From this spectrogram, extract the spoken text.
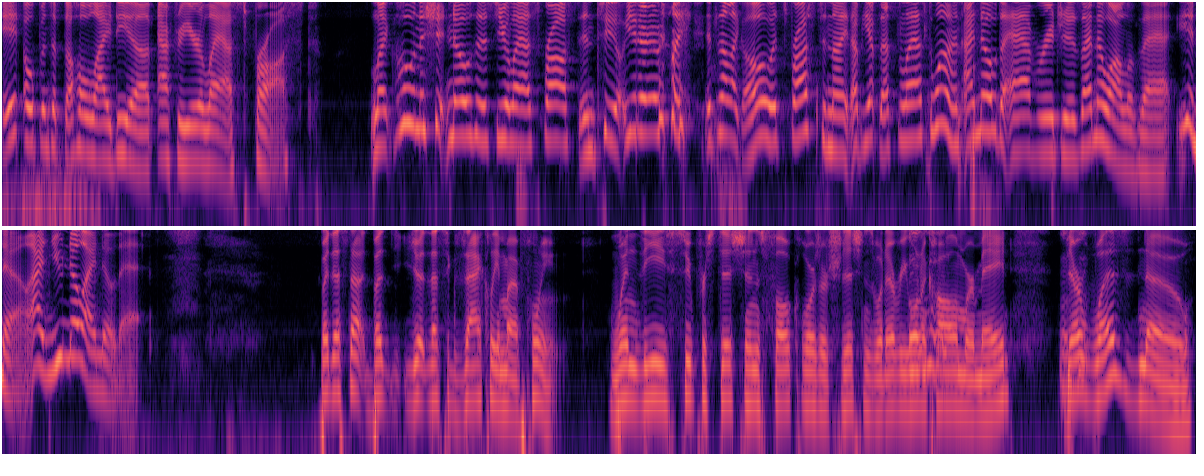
it opens up the whole idea of after your last frost. Like who in the shit knows that it's your last frost until you know what I mean? Like it's not like oh it's frost tonight. Oh, yep, that's the last one. I know the averages. I know all of that. You know, I you know I know that. But that's not. But that's exactly my point. When these superstitions, folklores, or traditions, whatever you want to mm-hmm. call them, were made, mm-hmm. there was no.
